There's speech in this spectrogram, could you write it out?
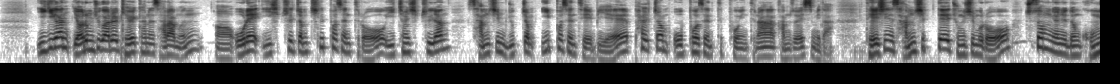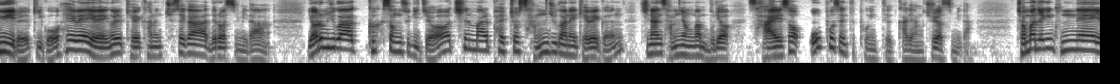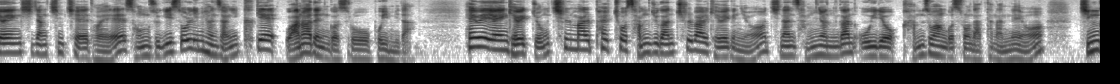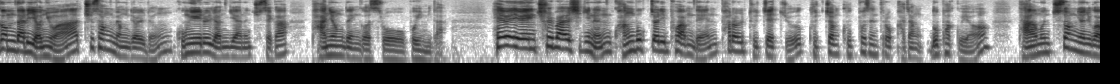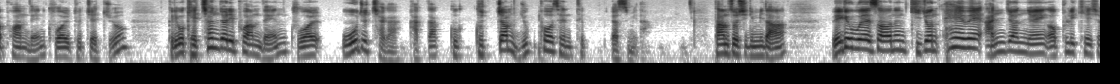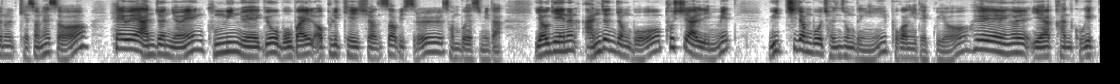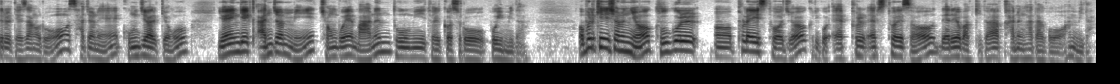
이 기간 여름 휴가를 계획하는 사람은 어, 올해 27.7%로 2017년 36.2%에 비해 8.5% 포인트나 감소했습니다. 대신 30대 중심으로 추석 연휴 등 공휴일을 끼고 해외 여행을 계획하는 추세가 늘었습니다. 여름 휴가 극성수기죠. 7말 8초 3주간의 계획은 지난 3년간 무려 4에서 5% 포인트 가량 줄였습니다. 전반적인 국내 여행 시장 침체에 더해 성수기 쏠림 현상이 크게 완화된 것으로 보입니다. 해외여행 계획 중 7말 8초 3주간 출발 계획은요, 지난 3년간 오히려 감소한 것으로 나타났네요. 징검다리 연휴와 추석 명절 등 공휴일을 연기하는 추세가 반영된 것으로 보입니다. 해외여행 출발 시기는 광복절이 포함된 8월 둘째 주 9.9%로 가장 높았고요. 다음은 추석 연휴가 포함된 9월 둘째 주, 그리고 개천절이 포함된 9월 5주차가 각각 9.6%였습니다. 다음 소식입니다. 외교부에서는 기존 해외 안전여행 어플리케이션을 개선해서 해외 안전여행 국민외교 모바일 어플리케이션 서비스를 선보였습니다. 여기에는 안전정보, 푸시 알림 및 위치 정보 전송 등이 보강이 됐고요. 해외여행을 예약한 고객들을 대상으로 사전에 공지할 경우 여행객 안전 및 정보에 많은 도움이 될 것으로 보입니다. 어플리케이션은요, 구글 어, 플레이 스토어죠. 그리고 애플 앱스토어에서 내려받기가 가능하다고 합니다.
